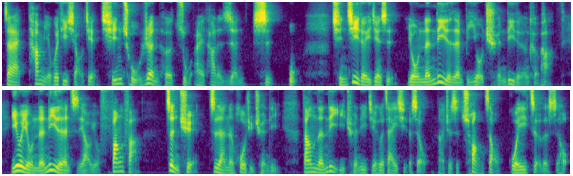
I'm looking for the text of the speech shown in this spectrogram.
再来他们也会替小健清除任何阻碍他的人事物。请记得一件事：有能力的人比有权力的人可怕，因为有能力的人只要有方法。正确，自然能获取权力。当能力与权力结合在一起的时候，那就是创造规则的时候。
